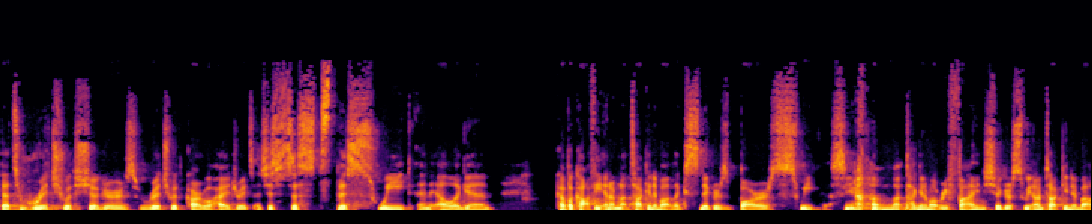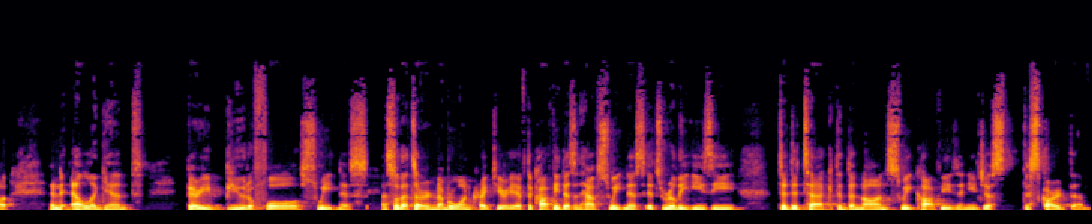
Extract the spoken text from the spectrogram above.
that's rich with sugars, rich with carbohydrates. It's just, just this sweet and elegant cup of coffee. And I'm not talking about like Snickers bars sweetness. You know, I'm not talking about refined sugar sweet. I'm talking about an elegant, very beautiful sweetness. So that's our number one criteria. If the coffee doesn't have sweetness, it's really easy to detect the non sweet coffees and you just discard them.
